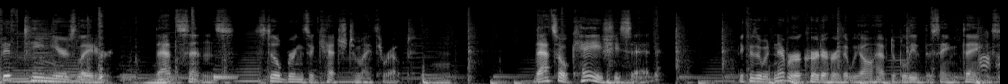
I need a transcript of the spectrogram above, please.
Fifteen years later, that sentence still brings a catch to my throat. That's okay, she said, because it would never occur to her that we all have to believe the same things.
